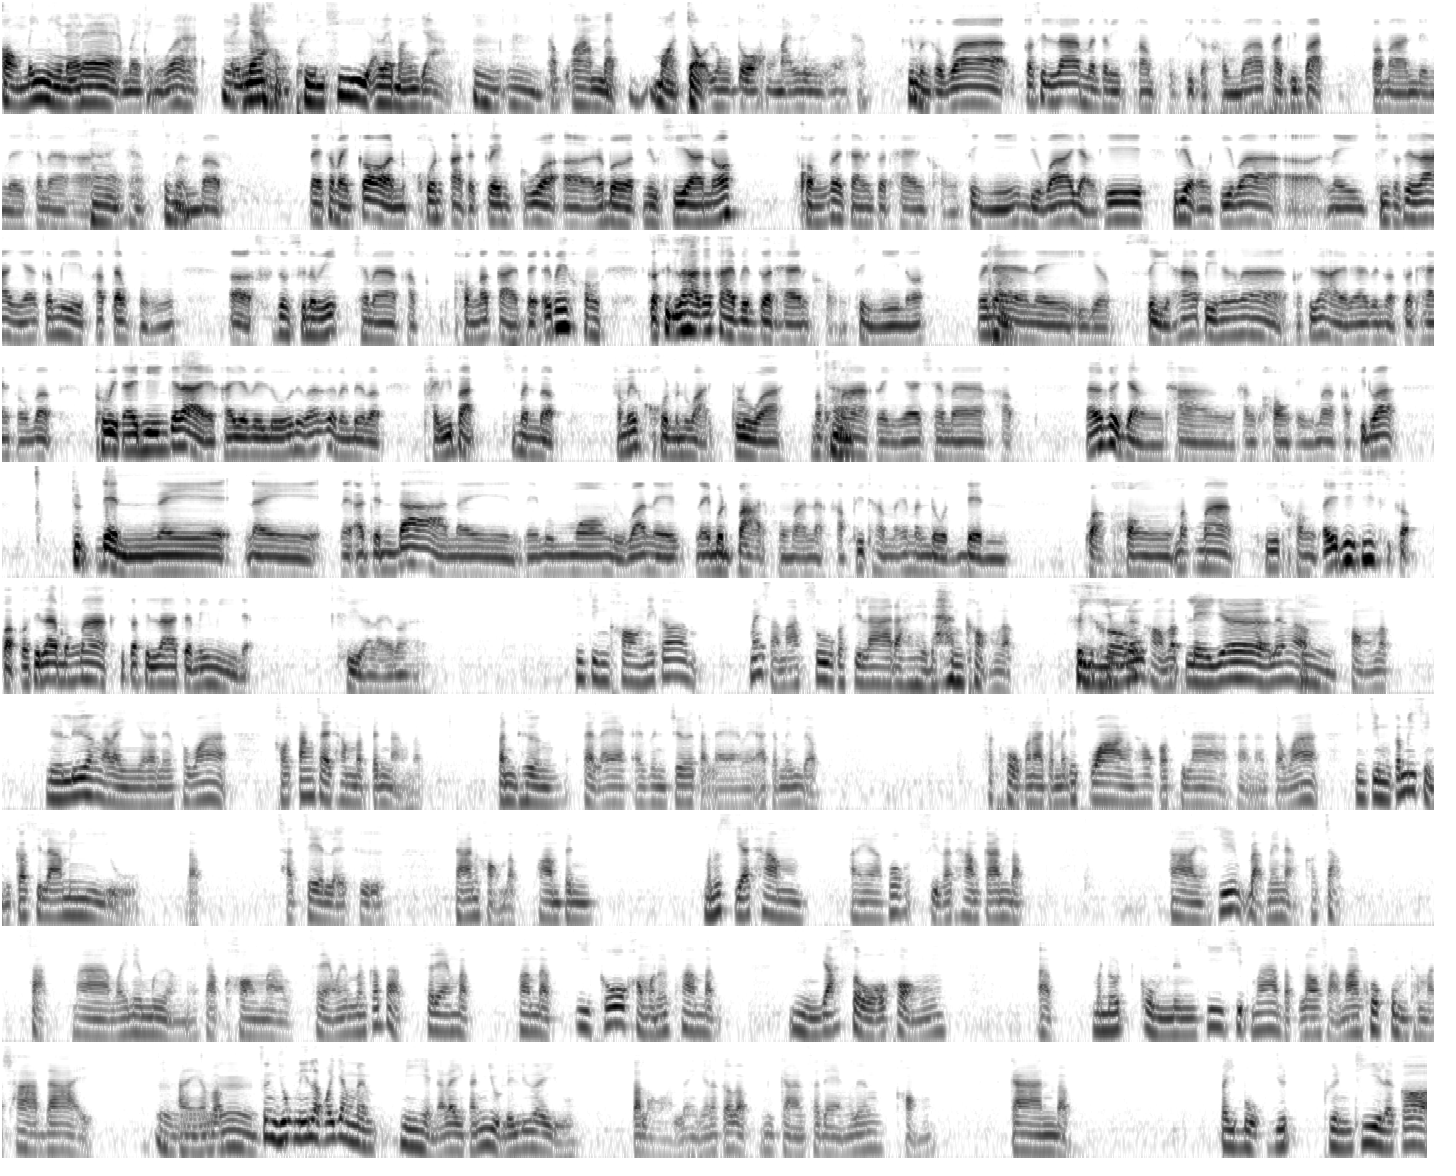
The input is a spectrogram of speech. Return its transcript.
คองไม่มีแน่ๆหมายถึงว่าในแง่ของพื้นที่อะไรบางอย่างอืมอืมกับความแบบเหมาะเจาะลงตัวของมันอะไรอย่างเงี้ยครับ คือเหมือนกับว่าก็อดซิลล่ามันจะมีความผูกติดกับคำว่าภัยพิบัติประมาณหนึ่งเลยใช่ไหมฮะใช่ครับซึ่งเหมือนแบบในสมัยก่อนคนอาจจะเกรงกลัวเอ่อระเบิดนิวเคลียร์เนาะของก็เลยกลายเป็นตัวแทนของสิ่งนี้ หรือว่าอย่างที่พี่เบียร์บอกเมื่อกี้ว่าเอ่อในชินก็อดซิลล่าอย่างเงี้ยก็มีภาพจำของเอ่อซึซึนามิใช่ไหมครับของก็กลายเป็นเอ้ยไม่ของก็ซิล่าก็กลายเป็นตัวแทนของสิ่งนี้เนาะไม่แน่ในอีกแบบสี่ห้าปีข้างหน้าก็ซิล่าอาจจะกลายเป็นแบบตัวแทนของแบบโควิด -19 ก็ได้ ใครจะไปรู้หรือว่าเกิดมันเป็นแบบภัยพิบัติที่มันแบบ ทำให้คนมันหวาดกลัวมากๆอะไรอย่างเงี้ยใช่ไหมครับ แล้วถ้าเกิดอย่างทางทางคองเองมากครับ คิดว่าจุดเด่นในในในอ g e n d a ในในมุมมองหรือว่าในในบทบาทของมันนะครับ ที่ทำให้มันโดดเด่นกว่าคองมาก ๆ ที่คองเอ้ยที่ที่ที่กว่าก็อดซิลล่ามากๆ ที่ก็อดซิลล่าจะไม่มีเนี่ย คืออะไรบ้างฮะจริง ๆ คองนี่ก็ไม่สามารถสู้ก็อดซิลล่าได้ในด้านของแบบ Physical ธีมเรื่องของแบบ layer เรื่องแบบอืมของแบบ เนื้อเรื่องอะไรอย่างเงี้ยแล้วเนี่ยเพราะว่าเขาตั้งใจทำมาเป็นหนังแบบบันเทิงแต่แรก adventure แต่แรกเลยอาจจะไม่แบบ scope มันอาจจะไม่ได้กว้างเท่าก็อดซิลล่าขนาดนั้น แต่ว่าจริงๆมันก็มีสิ่งที่ก็อดซิลล่าไม่มีอยู่แบบชัดเจนเลยคือ ด้านของแบบความเป็นมนุษยธรรมอะไรนะพวกศีลธรรมการแบบอ่าอย่างที่แบบในหนังเขาจับสัตว์มาไว้ในเมืองนะจับคลองมาแสดงไว้มันก็แบบแสดงแบบความแบบอีโก้ของมนุษย์ความแบบหยิ่งยโสของ มนุษย์กลุ่มหนึ่งที่คิดว่าแบบเราสามารถควบคุมธรรมชาติได้อะไรเงี้ยแบบซึ่งยุคนี้เราก็ยังมีเห็นอะไรอย่างนั้นอยู่เรื่อยๆอยู่ตลอดอะไรเงี้ยแล้วก็แบบมีการแสดงเรื่องของการแบบไปบุกยึดพื้นที่แล้วก็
